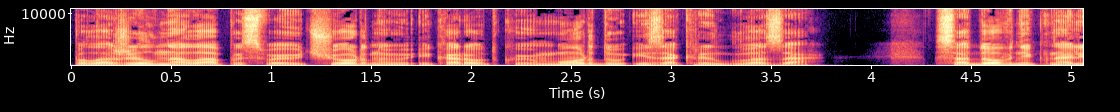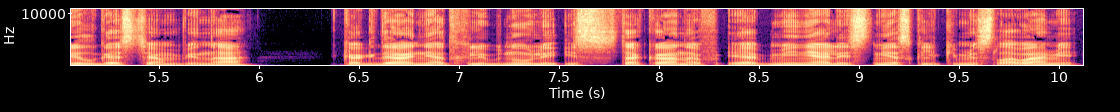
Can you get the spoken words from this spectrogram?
положил на лапы свою черную и короткую морду и закрыл глаза. Садовник налил гостям вина. Когда они отхлебнули из стаканов и обменялись несколькими словами,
